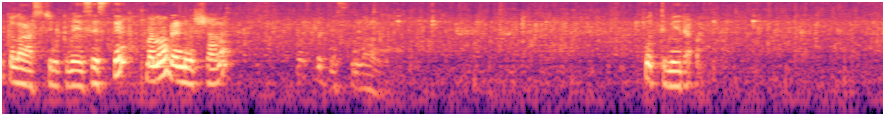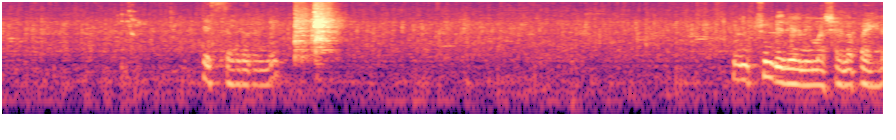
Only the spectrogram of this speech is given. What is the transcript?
ఇక లాస్ట్ ఇంక వేసేస్తే మనం రెండు నిమిషాలు పెట్టేసుకుందాం. కొత్తిమీర. వేస్తాం కదండి. కొంచెం బిర్యానీ మసాలా పైన.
